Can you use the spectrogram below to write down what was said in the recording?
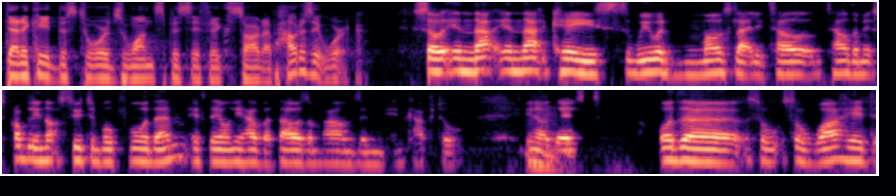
dedicate this towards one specific startup? How does it work? So in that in that case, we would most likely tell tell them it's probably not suitable for them if they only have a thousand pounds in in capital. You know, mm-hmm. there's other so so Wahed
